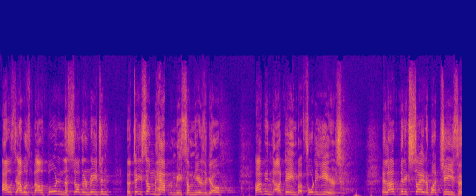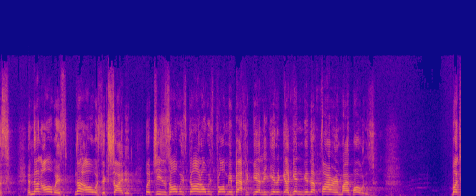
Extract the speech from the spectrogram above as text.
I was, I was, I was born in the southern region. I'll tell you something happened to me some years ago. I've been ordained about 40 years, and I've been excited about Jesus. And not always, not always excited, but Jesus always, God always brought me back again. He get, again get that fire in my bones. But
